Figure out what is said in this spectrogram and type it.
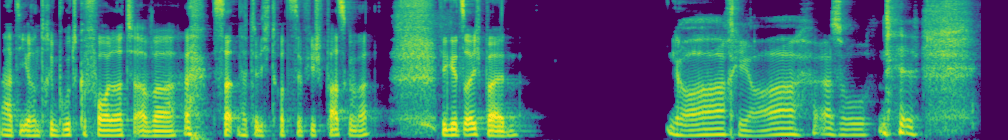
hat ihren Tribut gefordert, aber es hat natürlich trotzdem viel Spaß gemacht. Wie geht's euch beiden? Ja, ach ja, also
